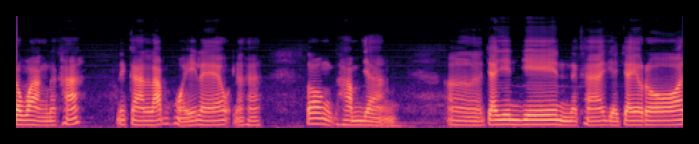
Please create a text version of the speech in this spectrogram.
ระวังนะคะ ในการรับหอยแล้วนะคะ ต้องทำอย่างใจเย็นๆนะคะ อย่าใจร้อน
